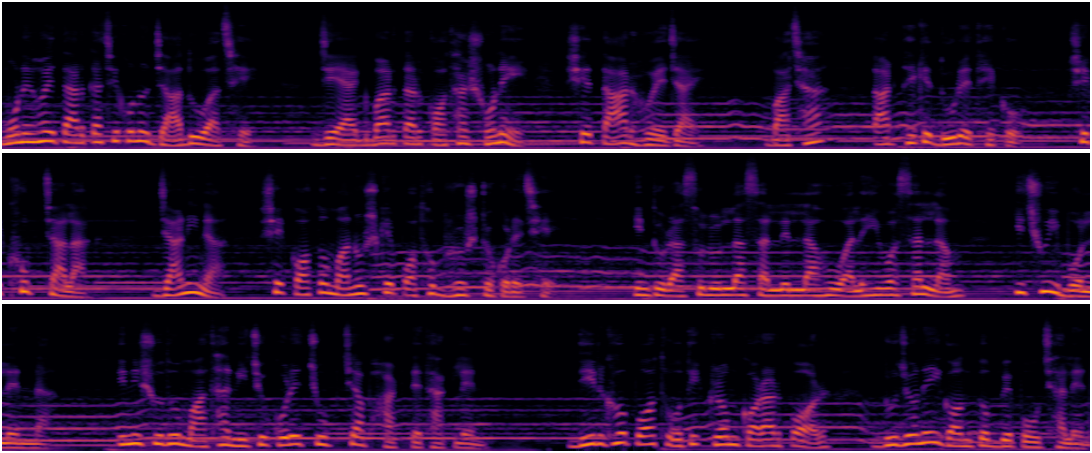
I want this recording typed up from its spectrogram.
মনে হয় তার কাছে কোনো জাদু আছে। যে একবার তার কথা শোনে, সে তার হয়ে যায়। বাছা, তার থেকে দূরে থেকো। সে খুব চালাক। জানি না সে কত মানুষকে পথভ্রষ্ট করেছে। কিন্তু রাসূলুল্লাহ সাল্লাল্লাহু আলহি ওয়াসাল্লাম কিছুই বললেন না। তিনি শুধু মাথা নিচু করে চুপচাপ হাঁটতে থাকলেন। দীর্ঘ পথ অতিক্রম করার পর দুজনেই গন্তব্যে পৌঁছালেন।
